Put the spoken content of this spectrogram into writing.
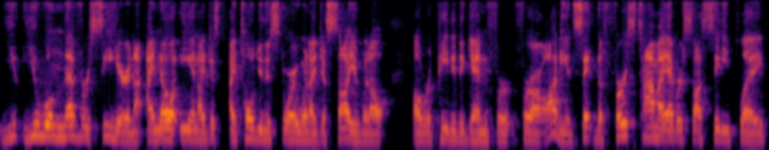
you you will never see here. And I, I, know Ian, I just I told you this story when I just saw you, but I'll I'll repeat it again for for our audience. The first time I ever saw City play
